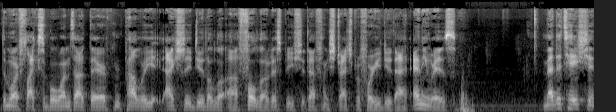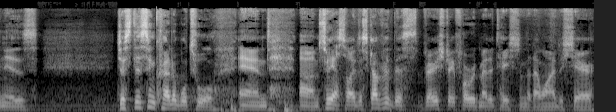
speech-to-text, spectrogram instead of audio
The more flexible ones out there probably actually do the uh, full lotus, but you should definitely stretch before you do that. Anyways, meditation is just this incredible tool. And um, so, yeah, so I discovered this very straightforward meditation that I wanted to share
